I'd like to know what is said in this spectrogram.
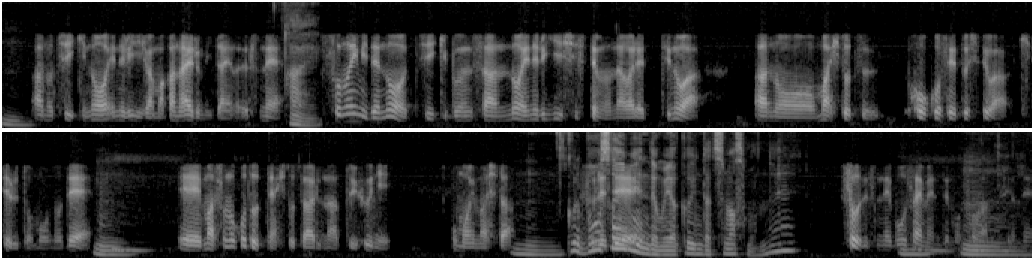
うん、あの地域のエネルギーが賄えるみたいなですね、はい、その意味での地域分散のエネルギーシステムの流れっていうのは、あのまあ、一つ方向性としては来てると思うので、うん、えー、まあ、そのことってのは一つあるなというふうに思いました。うん、これ防災面でも役に立ちますもんね。防災面でもそうなんですよね。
